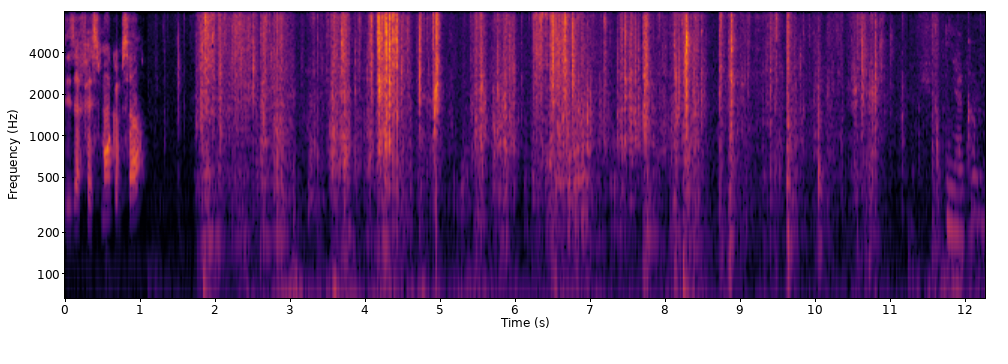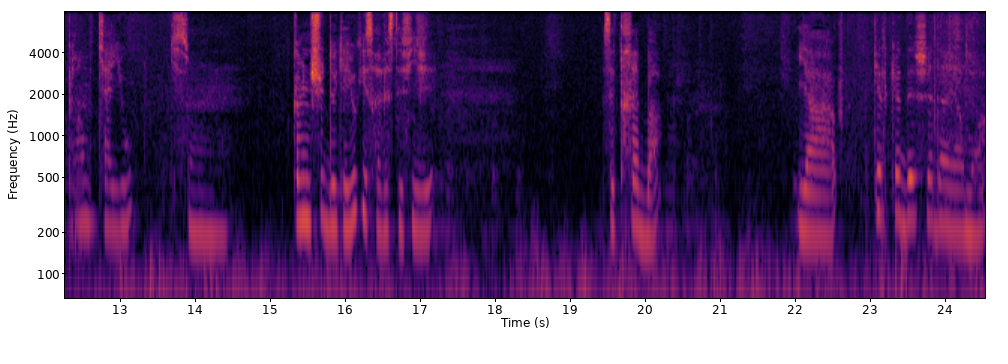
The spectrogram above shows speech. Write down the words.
des affaissements comme ça. Il y a comme plein de cailloux qui sont comme une chute de cailloux qui serait restée figée. C'est très bas. Il y a quelques déchets derrière moi.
